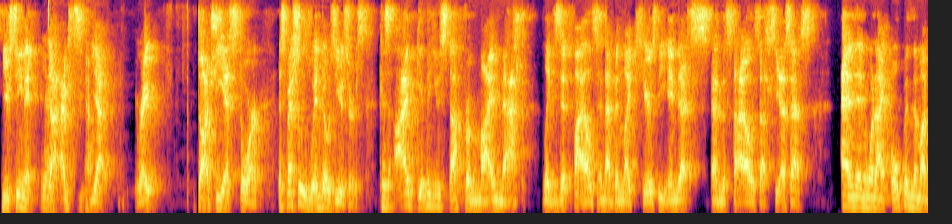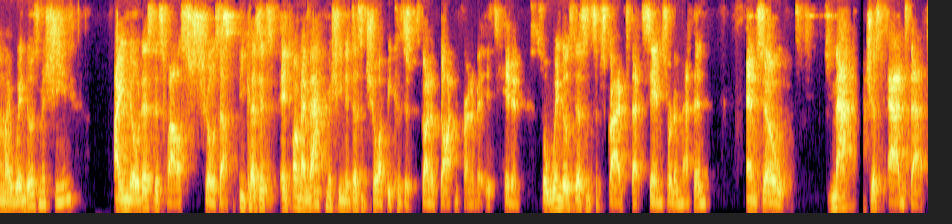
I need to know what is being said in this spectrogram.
You've seen it. Yeah. I've, Yeah. yeah. right? .ds store, especially Windows users, because I've given you stuff from my Mac, like zip files, and I've been like, here's the index and the styles.css. And then when I open them on my Windows machine, I notice this file shows up because it's it, on my Mac machine. It doesn't show up because it's got a dot in front of it. It's hidden. So Windows doesn't subscribe to that same sort of method, and so Mac just adds that.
